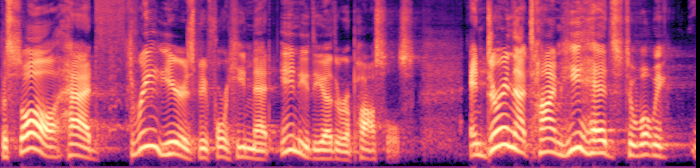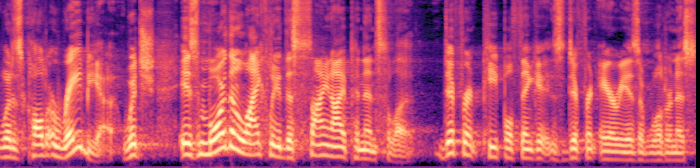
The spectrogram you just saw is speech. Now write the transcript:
But Saul had three years before he met any of the other apostles. And during that time, he heads to what, we, what is called Arabia, which is more than likely the Sinai Peninsula. Different people think it is different areas of wilderness,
